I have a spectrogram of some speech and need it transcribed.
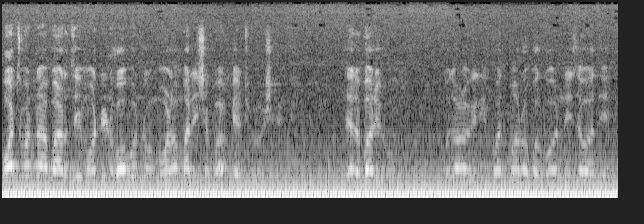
પાંચ વર્ષના બારથી મોડીન હોવાનું મોણા મારી સભામાં બેઠ્યું હશે. તે રબાર્યું ઉદાહરણ વિધિ પદ મારો ભગવાન નહીં જવા દે.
